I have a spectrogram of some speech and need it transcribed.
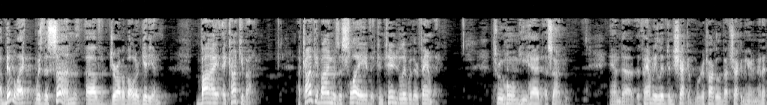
Abimelech was the son of Jerubbaal or Gideon by a concubine. A concubine was a slave that continued to live with her family, through whom he had a son. And uh, the family lived in Shechem. We're going to talk a little about Shechem here in a minute.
